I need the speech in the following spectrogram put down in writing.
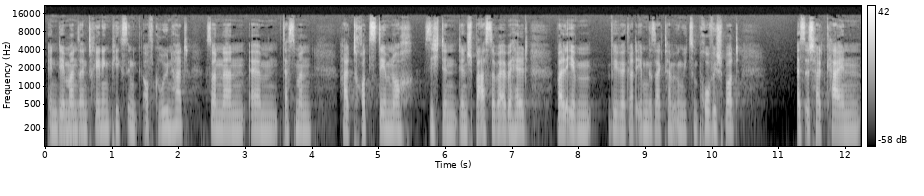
indem man mhm. seinen Trainingpeaks in, auf Grün hat, sondern ähm, dass man halt trotzdem noch sich den, den Spaß dabei behält, weil eben, wie wir gerade eben gesagt haben, irgendwie zum Profisport, es ist halt kein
